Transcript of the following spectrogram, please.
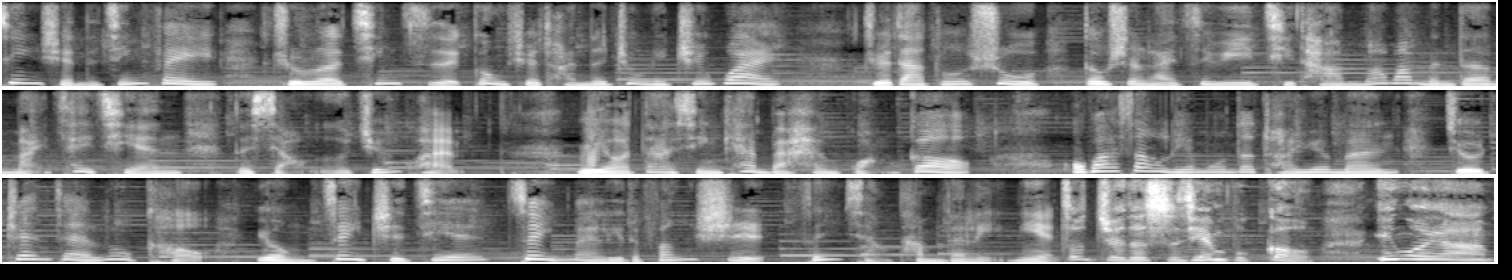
竞选的经费除了亲子共学团的助力之外，绝大多数都是来自于其他妈妈们的买菜钱的小额捐款，没有大型看板和广告。欧巴桑联盟的团员们就站在路口，用最直接、最卖力的方式分享他们的理念。都觉得时间不够，因为啊，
